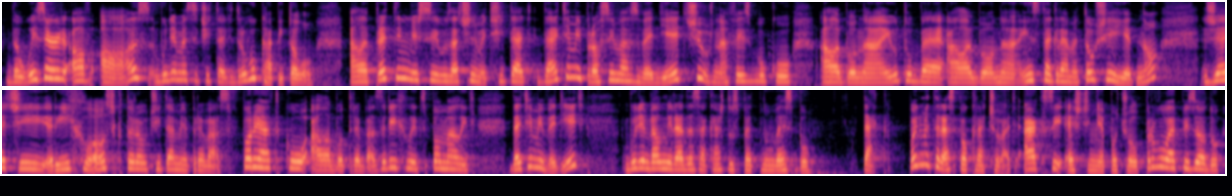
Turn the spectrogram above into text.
The Wizard of Oz. Budeme si čítať druhú kapitolu. Ale predtým, než si ju začneme čítať, dajte mi prosím vás vedieť, či už na Facebooku, alebo na YouTube, alebo na Instagrame, to už je jedno, že či rýchlosť, ktorou čítam je pre vás v poriadku, alebo treba zrýchliť, spomaliť. Dajte mi vedieť. Budem veľmi rada za každú spätnú väzbu. Tak, poďme teraz pokračovať. Ak si ešte nepočul prvú epizódu,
